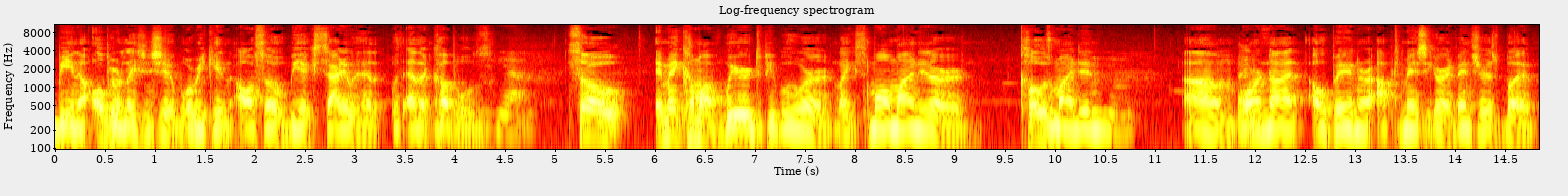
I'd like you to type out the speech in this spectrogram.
be in an open relationship where we can also be excited with other, with other couples. Yeah. So it may come off weird to people who are like small minded or closed minded, um, or not open or optimistic or adventurous, but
